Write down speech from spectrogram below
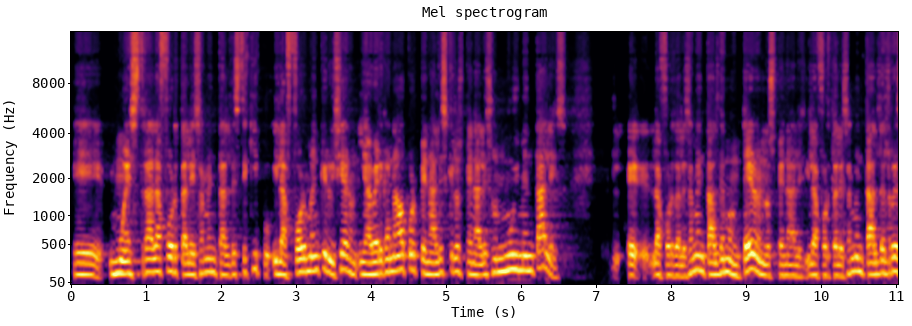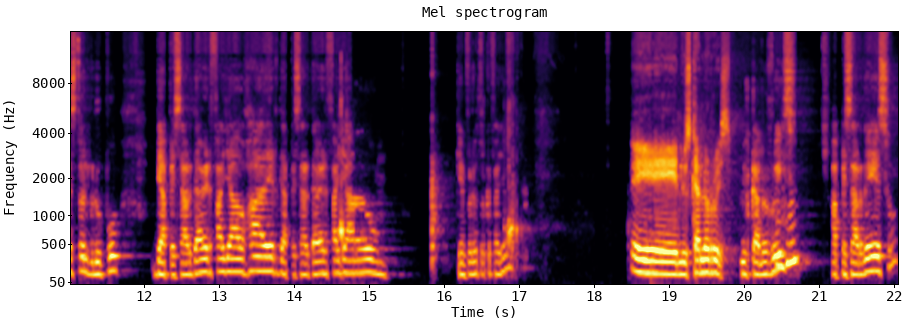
eh, muestra la fortaleza mental de este equipo y la forma en que lo hicieron y haber ganado por penales, que los penales son muy mentales. Eh, la fortaleza mental de Montero en los penales y la fortaleza mental del resto del grupo, de a pesar de haber fallado Jader, de a pesar de haber fallado. ¿Quién fue el otro que falló? Eh, Luis Carlos Ruiz. Luis Carlos Ruiz. A pesar de eso,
